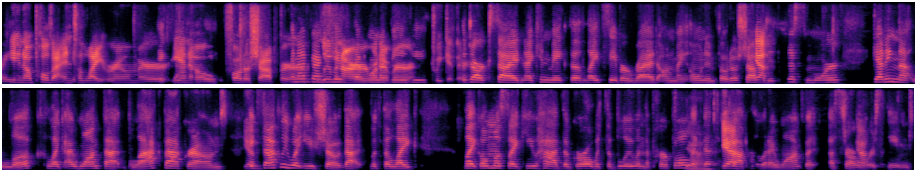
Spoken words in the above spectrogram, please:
right. you know, pull that into Lightroom or, you know, Photoshop or And I've got Luminar or whatever, tweak it the dark side and I can make the lightsaber red on my own in Photoshop, Yeah. but it's just more getting that look. Like I want that black background, Yep. exactly what you showed that with the like, like almost like you had the girl with the blue and the purple. Yeah. Like that's Yeah. exactly what I want, but a Star Yeah. Wars themed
